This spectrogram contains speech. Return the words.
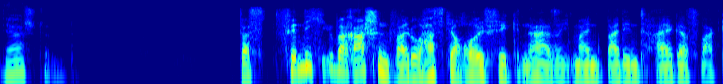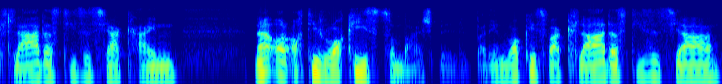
Ja, stimmt. Das finde ich überraschend, weil du hast ja häufig, ne, also ich meine, bei den Tigers war klar, dass dieses Jahr kein na, und auch die Rockies zum Beispiel. Bei den Rockies war klar, dass dieses Jahr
